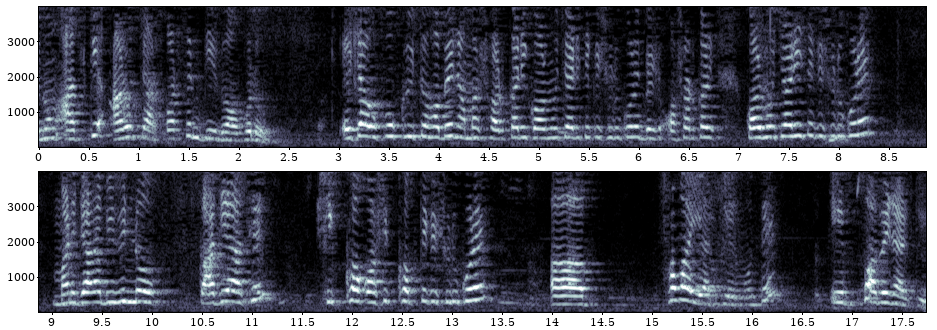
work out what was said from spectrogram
এবং আজকে আরও চার পার্সেন্ট দিয়ে দেওয়া হলো। এটা উপকৃত হবেন আমার সরকারি কর্মচারী থেকে শুরু করে, বেশ অসরকারি কর্মচারী থেকে শুরু করে মানে যারা বিভিন্ন কাজে আছে, শিক্ষক, অশিক্ষক থেকে শুরু করে সবাই আর কি এর মধ্যে? এ পাবেন আর কি।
